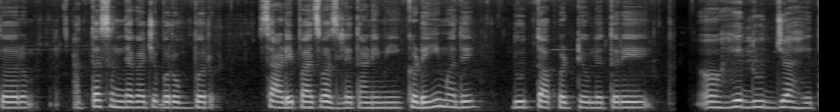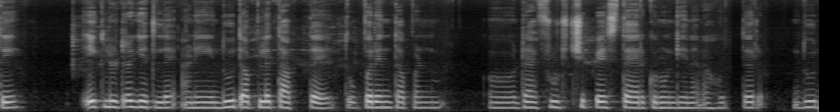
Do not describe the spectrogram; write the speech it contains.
तर आत्ता संध्याकाळच्या बरोबर साडेपाच वाजलेत आणि मी कढईमध्ये दूध तापत ठेवलं. तर हे हे दूध जे आहे ते एक लिटर घेतलं आहे आणि दूध आपलं तापतं आहे तोपर्यंत आपण ड्रायफ्रूटची पेस्ट तयार करून घेणार आहोत. तर दूध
